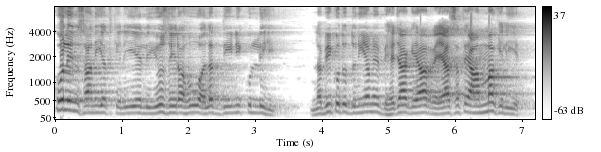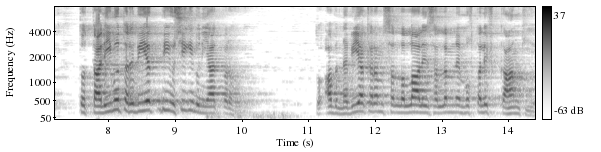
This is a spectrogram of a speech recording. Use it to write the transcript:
کل انسانیت کے لیے لیوز رہو الدینی کلی ہی نبی کو تو دنیا میں بھیجا گیا ریاست عامہ کے لیے، تو تعلیم و تربیت بھی اسی کی بنیاد پر ہوگی تو اب نبی کرم صلی اللہ علیہ وسلم نے مختلف کام کیے۔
